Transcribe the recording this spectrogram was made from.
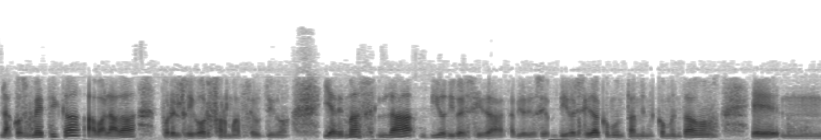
La cosmética avalada por el rigor farmacéutico. Y además la biodiversidad. La biodiversidad, como también comentábamos, mm,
